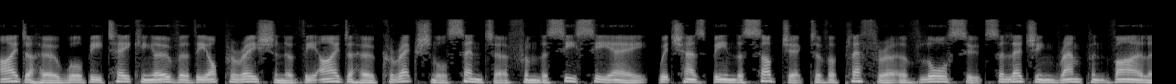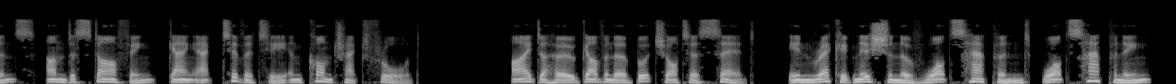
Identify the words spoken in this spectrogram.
Idaho will be taking over the operation of the Idaho Correctional Center from the CCA, which has been the subject of a plethora of lawsuits alleging rampant violence, understaffing, gang activity and contract fraud. Idaho Governor Butch Otter said, in recognition of what's happened, what's happening,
